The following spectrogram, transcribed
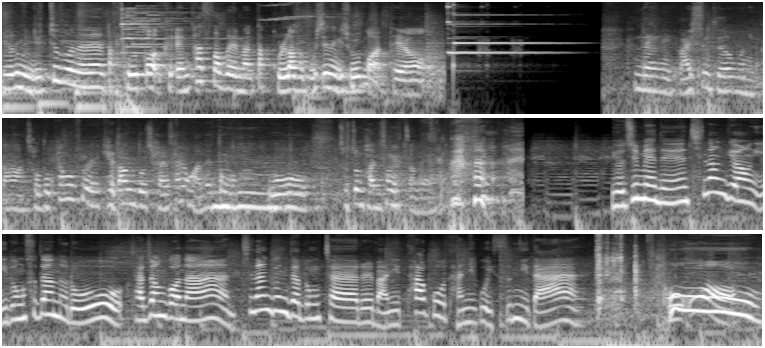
여러분 유튜브는 딱 볼 거 그 엠파 서브에만 딱 골라서 보시는 게 좋을 것 같아요. 근데 말씀 들어보니까 저도 평소에 계단도 잘 사용 안 했던 것 같고 저 좀 반성했잖아요. 요즘에는 친환경 이동 수단으로 자전거나 친환경 자동차를 많이 타고 다니고 있습니다. 오!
